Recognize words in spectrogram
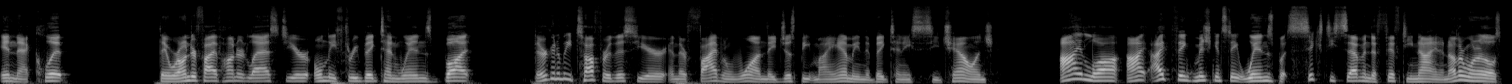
in that clip. They were under 500 last year, only three Big Ten wins, but they're going to be tougher this year, and they're five and one. They just beat Miami in the Big Ten ACC Challenge. I law, I, I think Michigan State wins, but 67 to 59. Another one of those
